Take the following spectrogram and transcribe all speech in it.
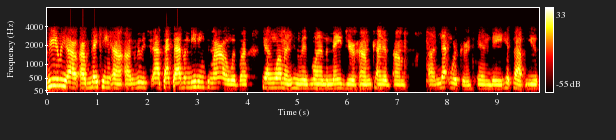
really are, are making a, a really. In fact, I have a meeting tomorrow with a young woman who is one of the major um, kind of um, uh, networkers in the hip hop youth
